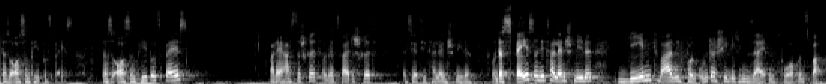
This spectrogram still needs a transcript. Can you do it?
das Awesome People Space. Das Awesome People Space war der erste Schritt und der zweite Schritt ist jetzt die Talentschmiede. Und das Space und die Talentschmiede gehen quasi von unterschiedlichen Seiten vor. Und zwar,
